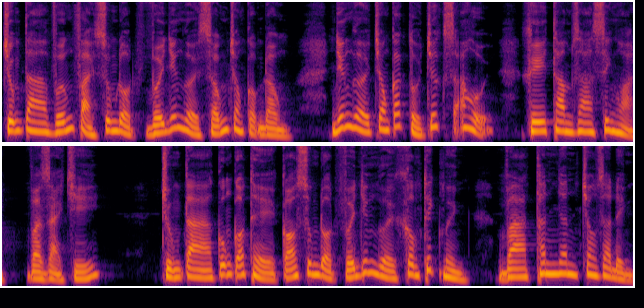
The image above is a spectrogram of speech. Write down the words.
chúng ta vướng phải xung đột với những người sống trong cộng đồng những người trong các tổ chức xã hội khi tham gia sinh hoạt và giải trí chúng ta cũng có thể có xung đột với những người không thích mình và thân nhân trong gia đình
